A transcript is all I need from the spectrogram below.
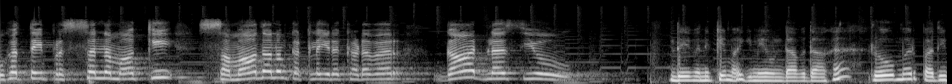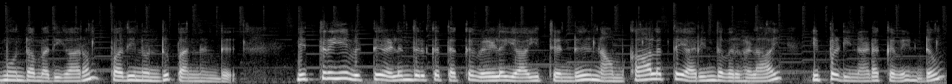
முகத்தை பிரசன்னமாக்கி சமாதானம் கட்டளையிட கடவர். காட் பிளஸ் யூ தேவனுக்கே மகிமை உண்டாவதாக ரோமர் பதிமூன்றாம் அதிகாரம் பதினொன்று பன்னெண்டு. நித்திரையை விட்டு எழுந்திருக்கத்தக்க வேளையாயிற்றென்று நாம் காலத்தை அறிந்தவர்களாய் இப்படி நடக்க வேண்டும்.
